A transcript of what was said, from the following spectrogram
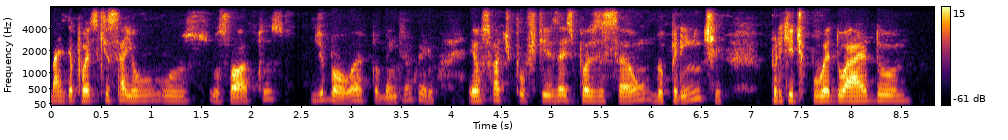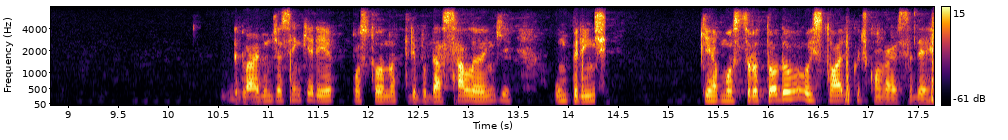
Mas depois que saiu os, os votos, de boa, tô bem tranquilo. Eu só, tipo, fiz a exposição do print, porque, tipo, o Eduardo. Eduardo, um dia sem querer, postou na tribo da Salang um print que mostrou todo o histórico de conversa dele.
